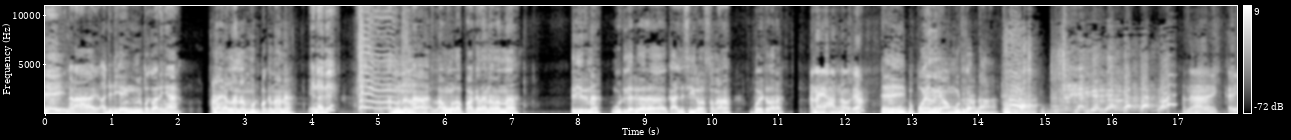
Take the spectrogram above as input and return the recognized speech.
டேய் என்னடா? அடிடிக்க எங்க ஊர் பக்கம் வரீங்க? ஆனா எல்லாம் நம்ம வீட்டு பக்கம் தானே? என்னது? அது ஒண்ணும் இல்ல எல்லாம் உங்களா பார்க்க தானே வந்தேன். சரி இருண்ணே. வீட்டுக்காரி வேற காலையில சீக்கிரம் வர சொன்னா. போயிட்டு வரேன். அண்ணா யாருண்ணா அவரு? ஏய் இப்ப போயிருந்தேன் அவங்க வீட்டுக்காரன்டா. அண்ணா கை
